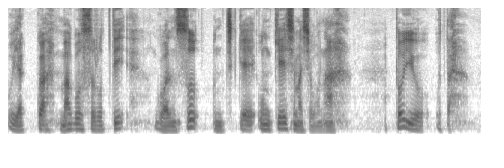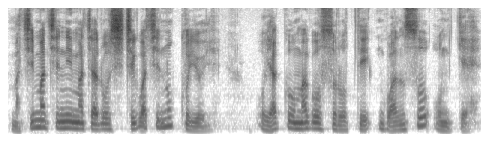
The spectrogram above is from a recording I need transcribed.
うやっか孫するってごんすうんちけうんけいしましょうな。という歌。まちまちにまちゃる七月のくゆい。おやく孫するってごんすうんけ。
